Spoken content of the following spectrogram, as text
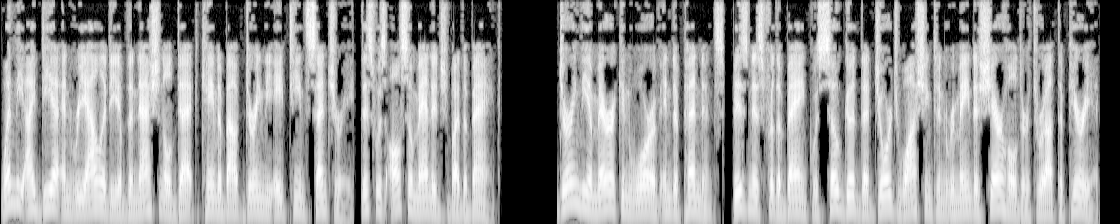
When the idea and reality of the national debt came about during the 18th century, this was also managed by the bank. During the American War of Independence, business for the bank was so good that George Washington remained a shareholder throughout the period.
